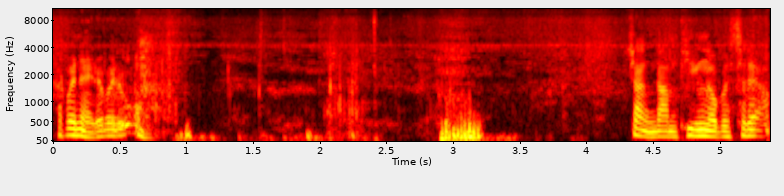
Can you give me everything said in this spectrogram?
ถ้าไปไหนก็ไม่รู้ช่างดำทิ้งเราไปซะแล้ว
